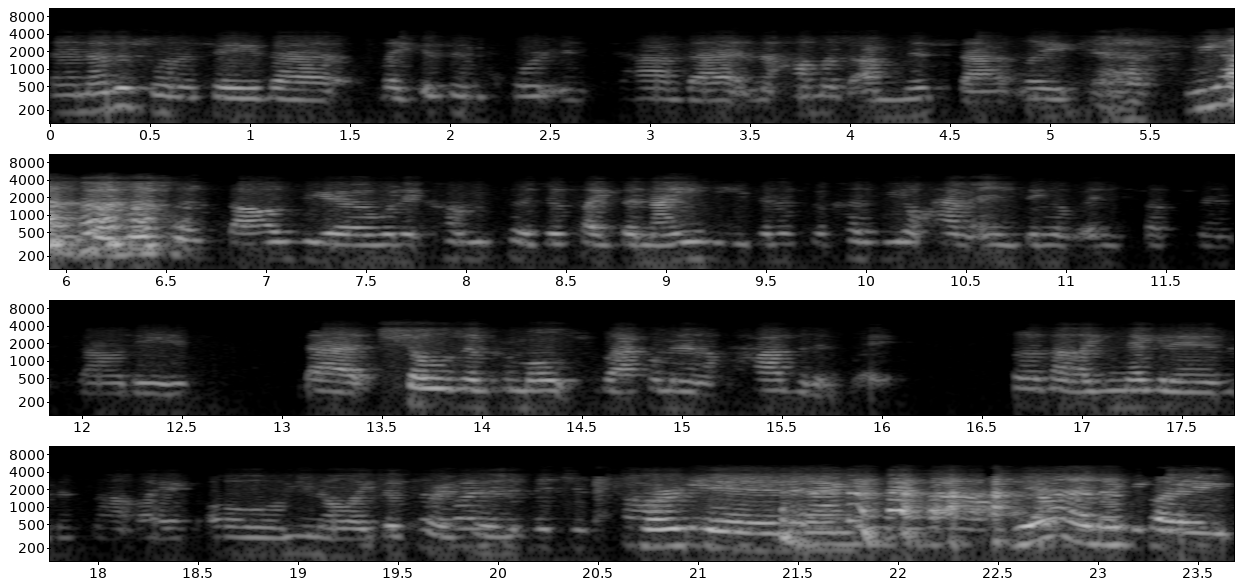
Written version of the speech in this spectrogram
And I just want to say that like it's important to have that and how much I miss that. Like yes. we have so much nostalgia when it comes to just like the '90s, and it's because we don't have anything of any substance nowadays that shows and promotes black women in a positive way. So it's not like negative, and it's not like oh, you know, like this person twerking, and yeah, and it's like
